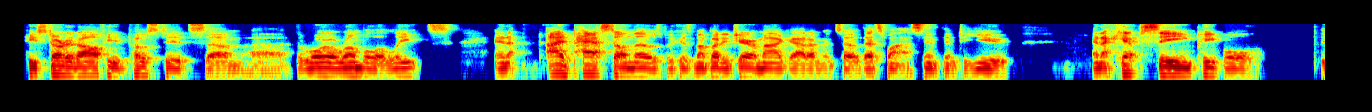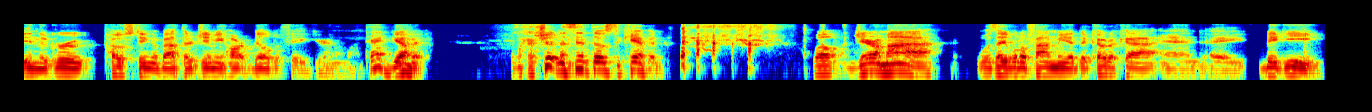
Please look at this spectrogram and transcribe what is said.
he started off, he had posted some uh, the Royal Rumble Elites, and I had passed on those because my buddy Jeremiah got them, and so that's why I sent them to you. And I kept seeing people in the group posting about their Jimmy Hart build a figure, and I'm like, "Dad gummit!" I was like, "I shouldn't have sent those to Kevin." well, Jeremiah was able to find me a Dakota Kai and a Big E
